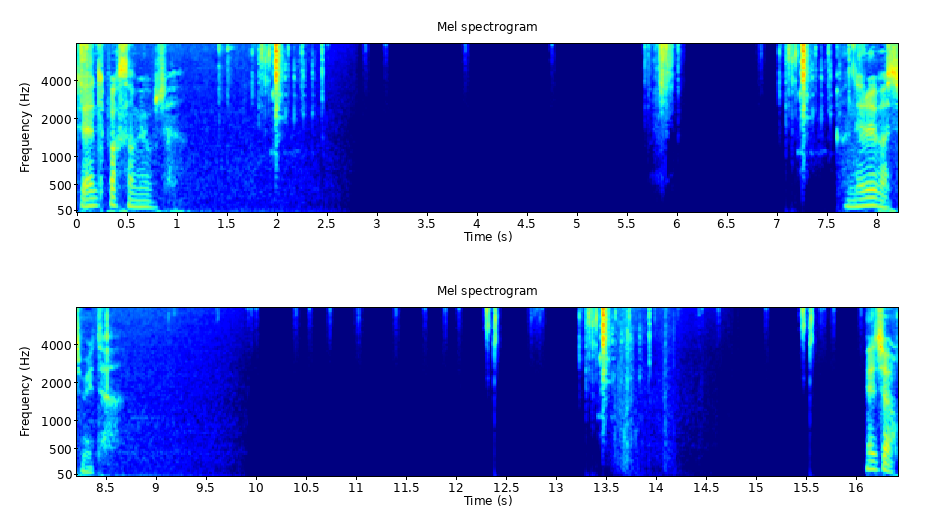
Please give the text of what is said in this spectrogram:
샌드박스 한번 해보자. 안내를 받습니다. 해적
